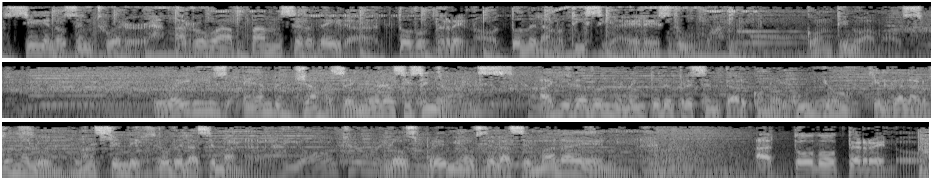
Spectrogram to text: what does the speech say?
Síguenos en Twitter, arroba Pam Cerdeira, Todo Terreno, donde la noticia eres tú. Continuamos. Ladies and gentlemen, señoras y señores, ha llegado el momento de presentar con orgullo el galardón a lo más selecto de la semana. Los premios de la semana en A Todo Terreno.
